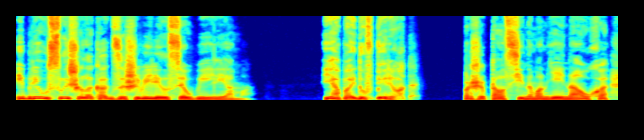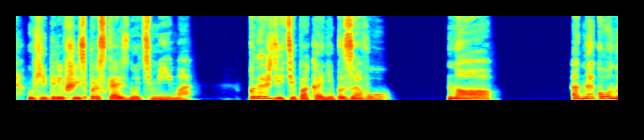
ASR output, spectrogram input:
и Бри услышала, как зашевелился Уильям. «Я пойду вперед, прошептал Синнамон ей на ухо, ухитрившись проскользнуть мимо. «Подождите, пока не позову». «Но...» Однако он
